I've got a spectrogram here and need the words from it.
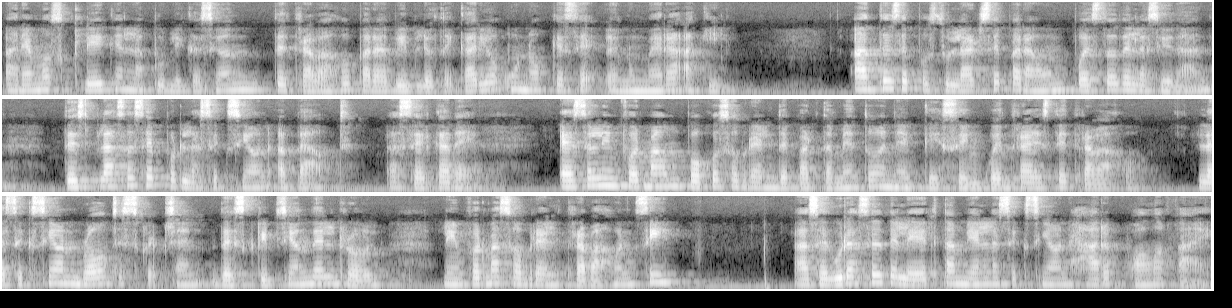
haremos clic en la publicación de trabajo para bibliotecario 1 que se enumera aquí. Antes de postularse para un puesto de la ciudad, Desplázase por la sección About, acerca de. Esto le informa un poco sobre el departamento en el que se encuentra este trabajo. La sección Role Description, descripción del rol, le informa sobre el trabajo en sí. Asegúrase de leer también la sección How to Qualify,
